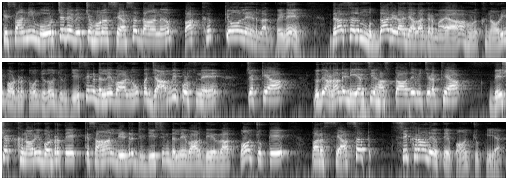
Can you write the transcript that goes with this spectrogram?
ਕਿਸਾਨੀ ਮੋਰਚੇ ਦੇ ਵਿੱਚ ਹੁਣ ਸਿਆਸਤਦਾਨ ਪੱਖ ਕਿਉਂ ਲੈਣ ਲੱਗ ਪਏ ਨੇ? ਦਰਅਸਲ ਮੁੱਦਾ ਜਿਹੜਾ ਜ਼ਿਆਦਾ ਗਰਮਾਇਆ ਹੁਣ ਖਨੌਰੀ ਬਾਰਡਰ ਤੋਂ, ਜਦੋਂ ਜਗਜੀਤ ਸਿੰਘ ਡੱਲੇਵਾਲ ਨੂੰ ਪੰਜਾਬ ਦੀ ਪੁਲਿਸ ਨੇ ਚੱਕਿਆ, ਲੁਧਿਆਣਾ ਦੇ ਡੀਐਮਸੀ ਹਸਪਤਾਲ ਦੇ ਵਿੱਚ ਰੱਖਿਆ। ਬੇਸ਼ੱਕ ਖਨੌਰੀ ਬਾਰਡਰ ਤੇ ਕਿਸਾਨ ਲੀਡਰ ਜਗਜੀਤ ਸਿੰਘ ਡੱਲੇਵਾਲ ਦੇਰ ਰਾਤ ਪਹੁੰਚ ਚੁੱਕੇ। ਪਰ ਸਿਆਸਤ ਸਿਖਰਾਂ ਦੇ ਉੱਤੇ ਪਹੁੰਚ ਚੁੱਕੀ ਹੈ।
